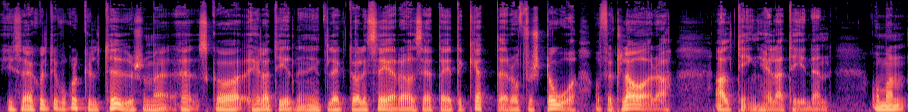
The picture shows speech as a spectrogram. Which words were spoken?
i särskilt i vår kultur som är, ska hela tiden intellektualisera och sätta etiketter och förstå och förklara allting hela tiden. Om man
